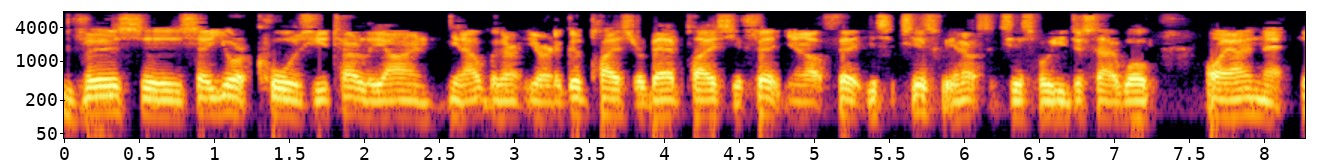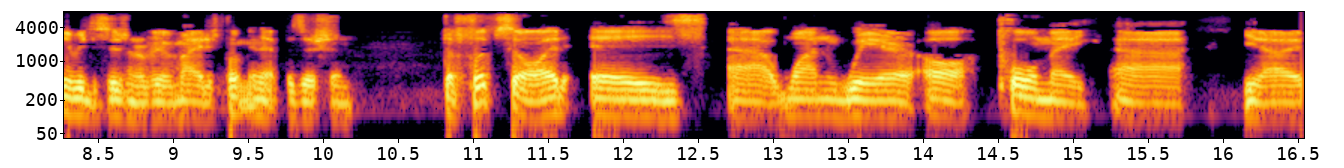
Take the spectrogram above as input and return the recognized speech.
versus, so you're at cause, you totally own, you know, whether you're in a good place or a bad place, you're fit, you're not fit, you're successful, you're not successful. You just say, well, I own that. Every decision I've ever made has put me in that position. The flip side is uh, one where, oh, poor me. Uh, you know,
